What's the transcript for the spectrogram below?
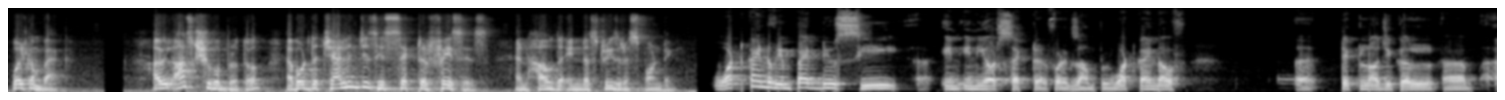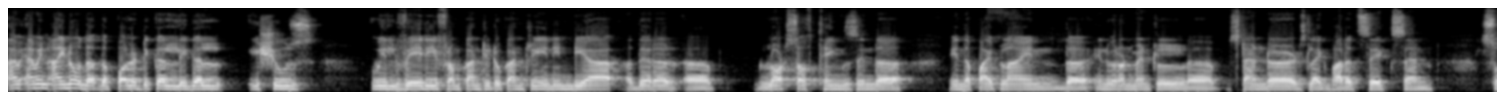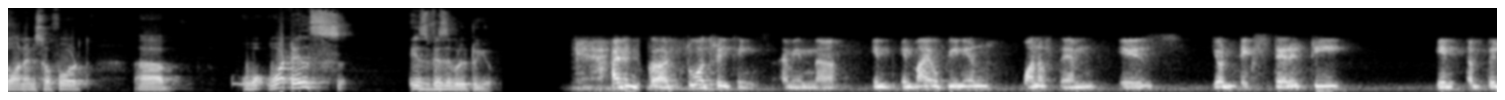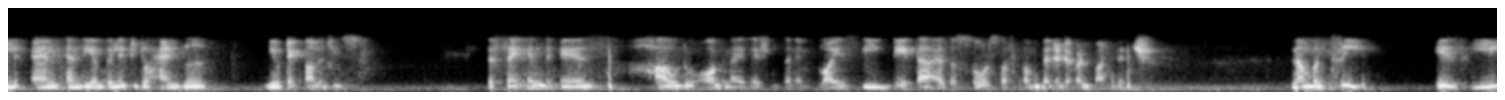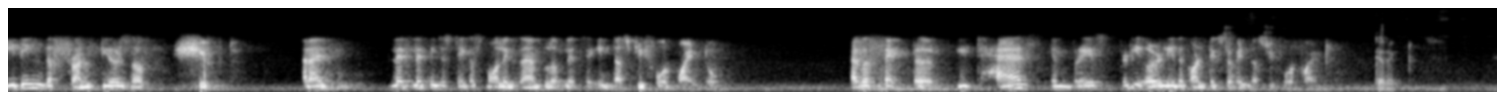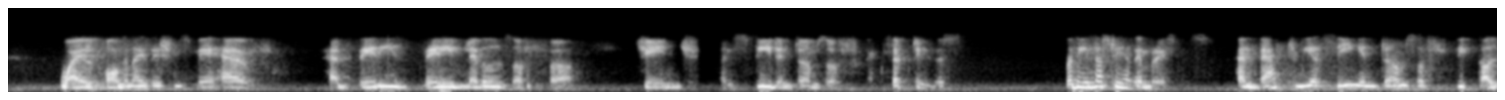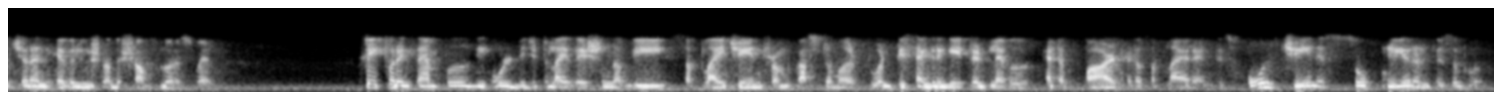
Welcome back. I will ask Shubhabrata about the challenges his sector faces and how the industry is responding. What kind of impact do you see uh, in, in your sector, for example? What kind of uh, technological, uh, I, I, mean, I know that the political, legal issues will vary from country to country. In India, there are uh, lots of things in the in the pipeline, the environmental uh, standards like Bharat 6 and so on and so forth. Uh, what else is visible to you? I think uh, two or three things. I mean, uh, in in my opinion, one of them is your dexterity in ability and, and the ability to handle new technologies. The second is how do organizations and employees see data as a source of competitive advantage? Number three is leading the frontiers of shift. And I let, let me just take a small example of, let's say, Industry 4.0. As a sector, it has embraced pretty early the context of Industry 4.0. Correct. While organizations may have had very, very levels of uh, change and speed in terms of accepting this, but the industry has embraced this. And that we are seeing in terms of the culture and evolution of the shop floor as well. Take, for example, the whole digitalization of the supply chain from customer to a disaggregated level at a part at a supplier end. This whole chain is so clear and visible.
